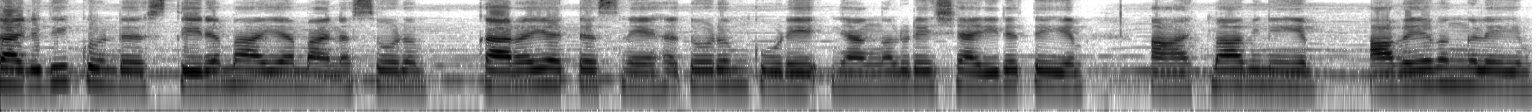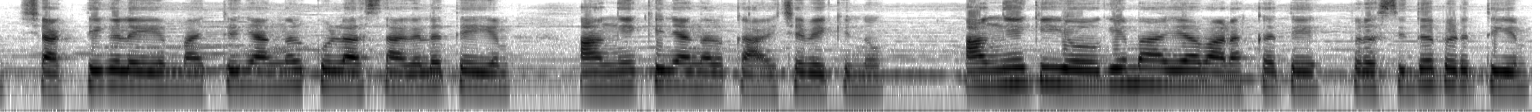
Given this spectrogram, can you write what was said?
കരുതിക്കൊണ്ട് സ്ഥിരമായ മനസ്സോടും കറയറ്റ സ്നേഹത്തോടും കൂടെ ഞങ്ങളുടെ ശരീരത്തെയും ആത്മാവിനെയും അവയവങ്ങളെയും ശക്തികളെയും മറ്റ് ഞങ്ങൾക്കുള്ള സകലത്തെയും അങ്ങേക്ക് ഞങ്ങൾ കാഴ്ചവെക്കുന്നു അങ്ങേക്ക് യോഗ്യമായ വണക്കത്തെ പ്രസിദ്ധപ്പെടുത്തിയും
